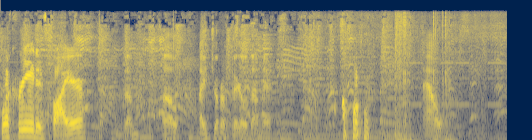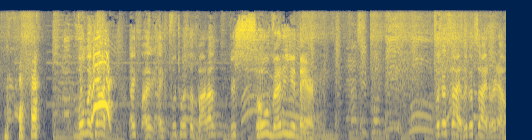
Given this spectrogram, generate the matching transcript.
What created fire? Um, oh, I dropped a barrel down there. Ow. oh my god! I, I, I flew towards the bottom. There's so many in there. Look outside. Look outside right now.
